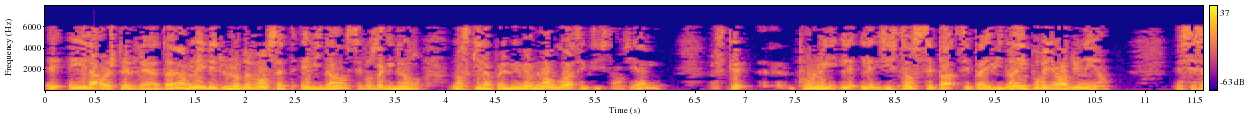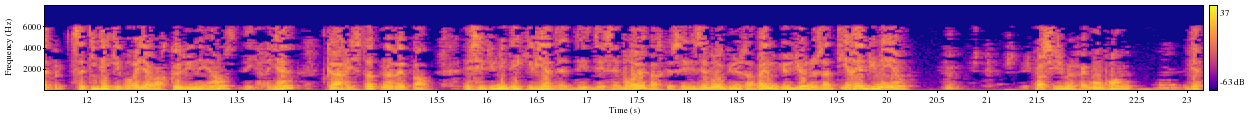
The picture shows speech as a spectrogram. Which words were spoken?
Et, il a rejeté le créateur, mais il est toujours devant cette évidence, c'est pour ça qu'il est dans, ce qu'il appelle lui-même l'angoisse existentielle, parce que euh, pour lui, l'existence, c'est pas, c'est pas évident, il pourrait y avoir du néant. Et c'est cette, idée qu'il pourrait y avoir que du néant, c'est-à-dire rien, que Aristote n'avait pas. Et c'est une idée qui vient des, Hébreux, parce que c'est les Hébreux qui nous apprennent que Dieu nous a tirés du néant. Je ne sais pas si je me fais comprendre. Bien.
